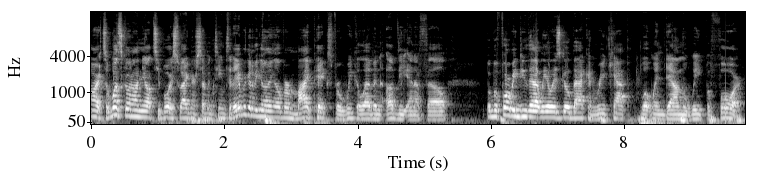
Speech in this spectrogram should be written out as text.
All right, so what's going on, y'all? It's your boy Swagner17. Today we're going to be going over my picks for Week 11 of the NFL. But before we do that, we always go back and recap what went down the week before.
